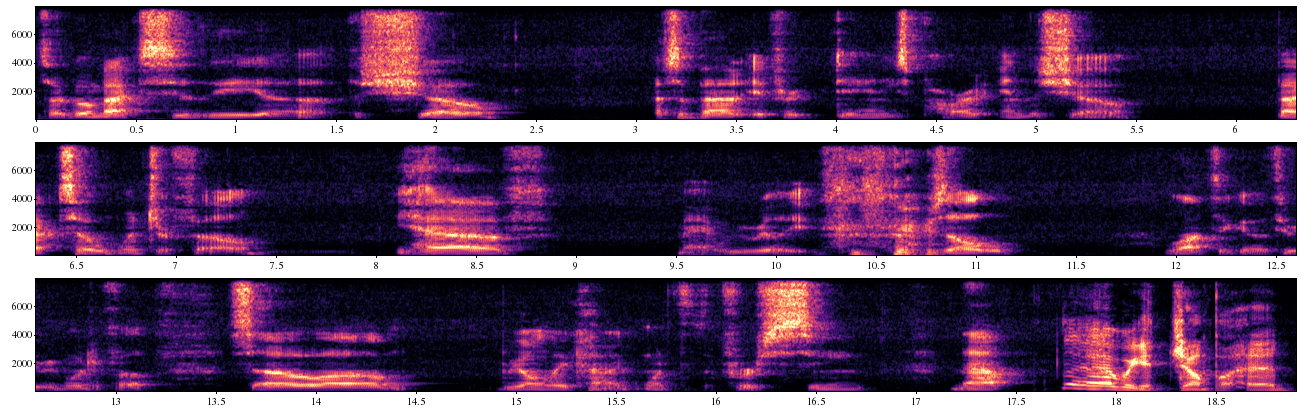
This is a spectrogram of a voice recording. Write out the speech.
so going back to the uh, the show, that's about it for Dany's part in the show. Back to Winterfell, you have man, we really there's a whole lot to go through in Winterfell. So um, we only kind of went through the first scene. Now Yeah, we could jump ahead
